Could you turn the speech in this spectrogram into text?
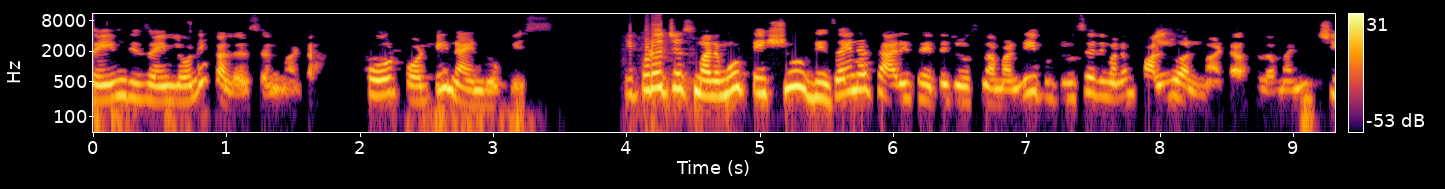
సేమ్ డిజైన్లోనే కలర్స్ అన్నమాట. Four forty nine rupees. ఇప్పుడు వచ్చేసి మనము టిష్యూ డిజైనర్ శారీస్ అయితే చూస్తున్నామండి. ఇప్పుడు చూసేది మనం పళ్ళు అన్నమాట. అసలు మంచి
